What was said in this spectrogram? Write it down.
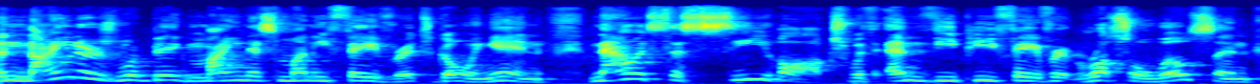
The Niners were big minus money favorites going in. Now it's the Seahawks with MVP favorite Russell Wilson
